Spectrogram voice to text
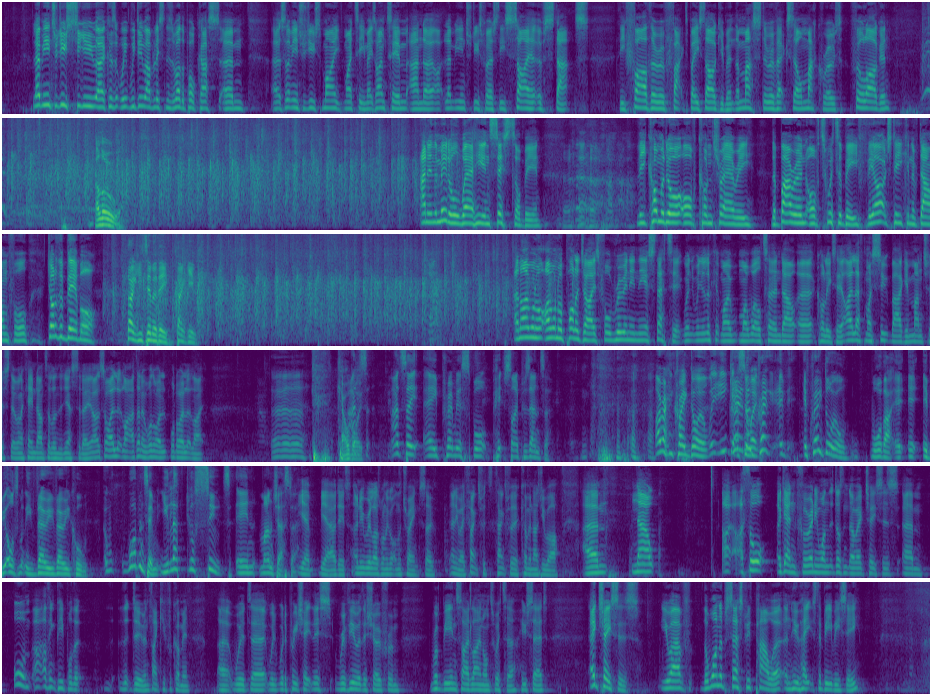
Let me introduce to you, because we, we do have listeners of other podcasts. Um, uh, so let me introduce my, my teammates. I'm Tim, and uh, let me introduce first the sire of stats, the father of fact based argument, the master of Excel macros, Phil Argan. Hello. And in the middle, where he insists on being, uh, the Commodore of Contrary, the Baron of Twitter Beef, the Archdeacon of Downfall, Jonathan Beermore. Thank you, Timothy. Thank you. And I want to I want to apologise for ruining the aesthetic. When, when you look at my, my well turned out uh, colleagues here, I left my suit bag in Manchester when I came down to London yesterday. Uh, So I look like I don't know what do I what do I look like? Uh, Cowboy. I'd, s- I'd say a Premier Sport pitchside presenter. I reckon Craig Doyle. He gets Craig, no. Craig, if, if Craig Doyle wore that, it, it, it'd be ultimately very, very cool. What happened, Tim? You left your suit in Manchester. Yeah, yeah, I did. I only realised when I got on the train. So anyway, thanks for thanks for coming as you are. Um, now, I, I thought again for anyone that doesn't know Egg Chasers, um, or I think people that that do, and thank you for coming, uh, would, uh, would would appreciate this review of the show from Rugby Inside Line on Twitter, who said, "Egg Chasers, you have the one obsessed with power and who hates the BBC."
